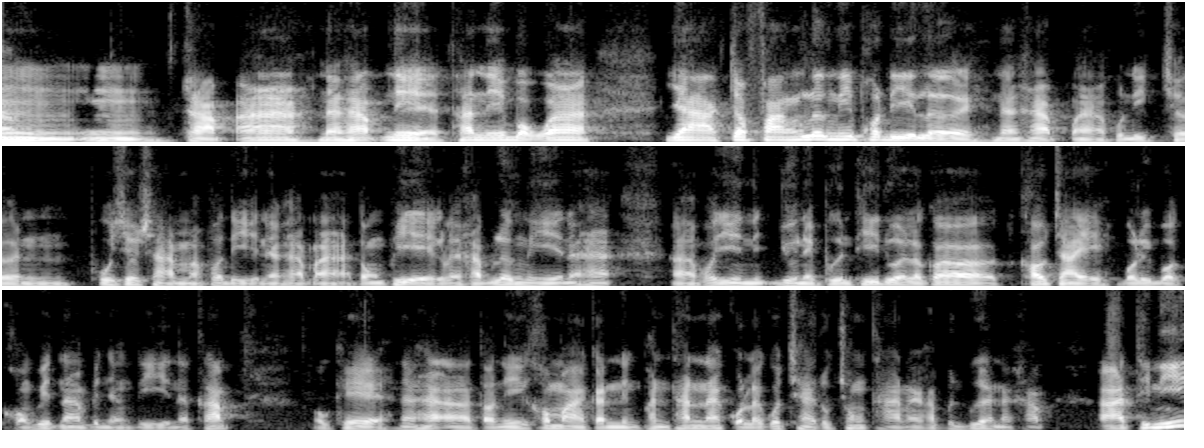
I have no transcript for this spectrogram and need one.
อืมอืมครับ อ่านะครับนี่ท่านนี้บอกว่าอยากจะฟังเรื่องนี้พอดีเลยนะครับ อ่า คุณอีกเชิญผู้เชี่ยวชาญมาพอดีนะครับ อ่า ต้องพี่เอกเลยครับเรื่องนี้นะฮะ อ่า เพราะอยู่อยู่ในพื้นที่ด้วยแล้วก็เข้าใจบริบทของเวียดนามเป็นอย่างดีนะครับ โอเคนะฮะ อ่า ตอนนี้เข้ามากัน 1,000 ท่านนะกดไลค์กดแชร์ทุกช่องทางนะครับเพื่อนๆนะครับ อ่า ทีนี้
